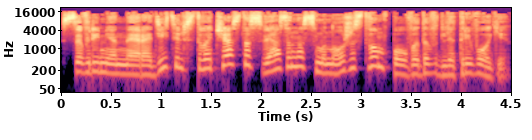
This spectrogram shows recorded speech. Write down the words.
Современное родительство часто связано с множеством поводов для тревоги.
